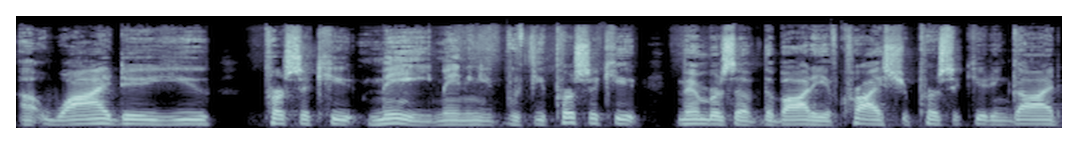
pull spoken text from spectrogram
uh, why do you persecute me? Meaning, if you persecute members of the body of Christ, you're persecuting God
